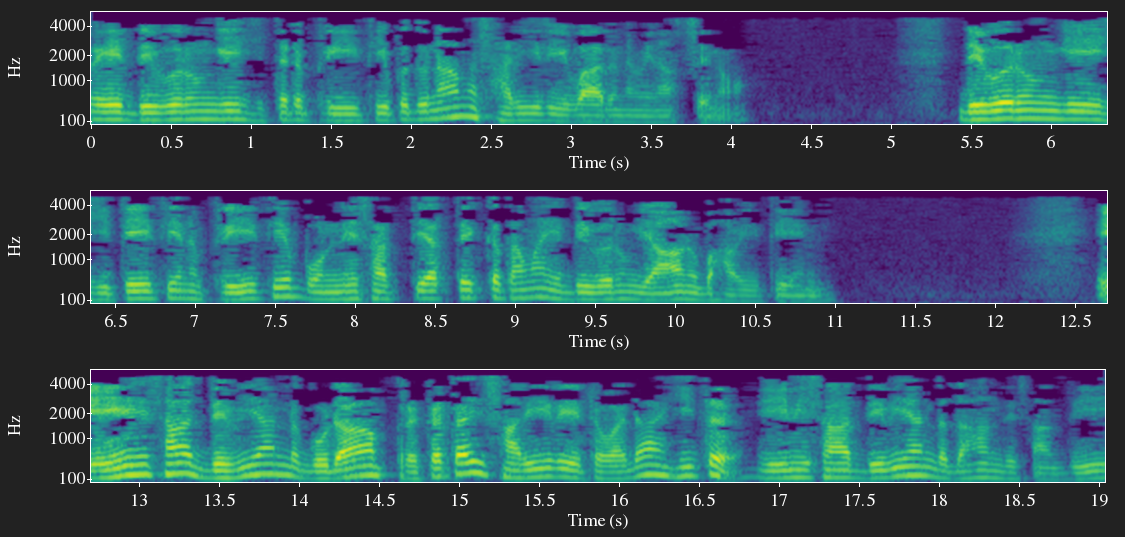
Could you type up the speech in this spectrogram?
ඒ දෙවිවරුන්ගේ හිතට ප්‍රීතිය උපදුනාම ශාරීරික වාරණ වෙනස් වෙනවා. දෙවරුන්ගේ හිතේ තියෙන ප්‍රීතිය පුණ්‍ය ශක්තියත් එක්ක තමයි දෙවරුන්ගේ ආනුභාවය තියෙන්නේ. ඒ නිසා දෙවියන්ට ගොඩාක් ප්‍රකටයි ශරීරයට වඩා හිත. ඒ නිසා දෙවියන්ට දහන් දෙසන්දී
